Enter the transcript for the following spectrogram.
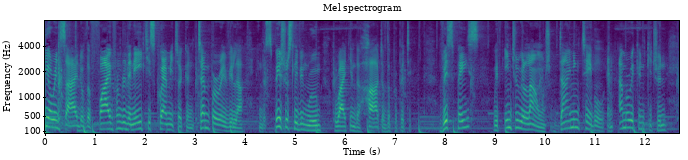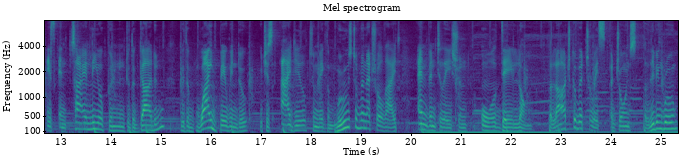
We are inside of the 580 square meter contemporary villa in the spacious living room right in the heart of the property. This space, with interior lounge, dining table and American kitchen, is entirely open into the garden with a wide bay window which is ideal to make the most of the natural light and ventilation all day long. The large covered terrace adjoins the living room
